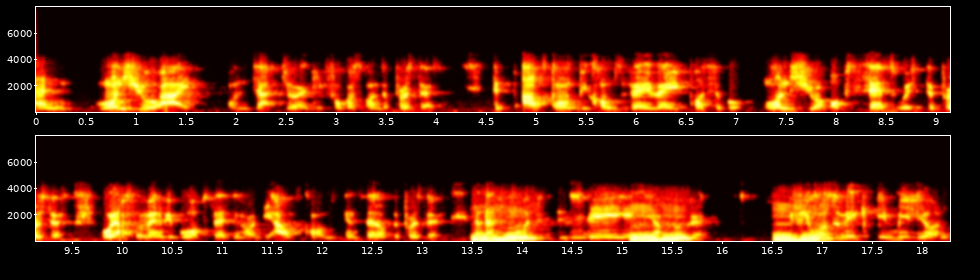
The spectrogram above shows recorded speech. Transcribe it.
And once you are on that journey, focus on the process. The outcome becomes very, very possible once you're obsessed with the process. We have so many people obsessing on the outcomes instead of the process. And mm-hmm. that's what they mm-hmm. progress. Mm-hmm. If you want to make a million,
